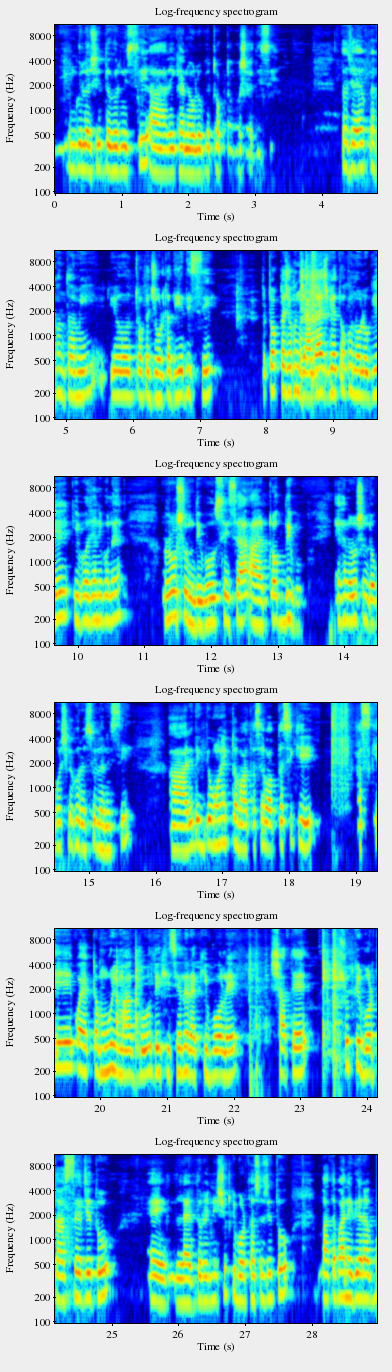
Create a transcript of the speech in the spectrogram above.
ডিমগুলা সিদ্ধ করে নিচ্ছি আর এখানে ওলোকে টকটা বসাই দিছি। তো যাই হোক, এখন তো আমি ইয়ো টকে জলটা দিয়ে দিচ্ছি। তো টকটা যখন জালে আসবে, তখন হলো গিয়ে কী জানি বলে রসুন দিব সেসা আর টক দিব। এখানে রসুনটা পরিষ্কার করে চুলে নিচ্ছি আর এদিক দিয়ে অনেকটা ভাত আছে ভাবতেছি কি, আজকে কয়েকটা মুড়ি মাখবো, দেখি ছেলেরা কি বলে। সাথে শুটকির ভর্তা আসছে যেহেতু, এই লাইট ধরে নিই শুটকি ভর্তা আছে যেহেতু, ভাতে পানি দিয়ে রাখব।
